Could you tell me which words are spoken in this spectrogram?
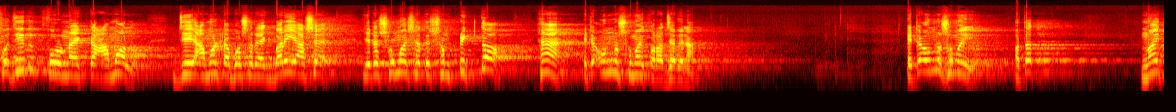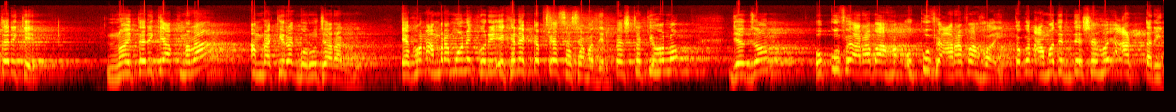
ফজিলতপূর্ণ একটা আমল যে আমলটা বছরে একবারেই আসে, যেটা সময়ের সাথে সম্পৃক্ত হ্যাঁ এটা অন্য সময় করা যাবে না। এটা অন্য সময়, অর্থাৎ নয় তারিখে নয় তারিখে আপনারা, আমরা কি রাখব? রোজা রাখব। এখন আমরা মনে করি এখানে একটা পেস আছে আমাদের। পেশটা কি হলো? যে যখন উকুফে আরাফা উকুফে আরাফা হয়, তখন আমাদের দেশে হয় আট তারিখ।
